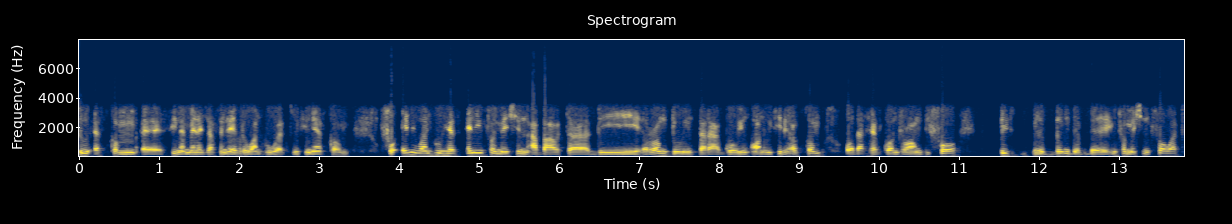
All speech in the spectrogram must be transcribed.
to Eskom uh, senior managers and everyone who works within Eskom. For anyone who has any information about uh, the wrongdoings that are going on within Eskom or that have gone wrong before, please bring the, the information forward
